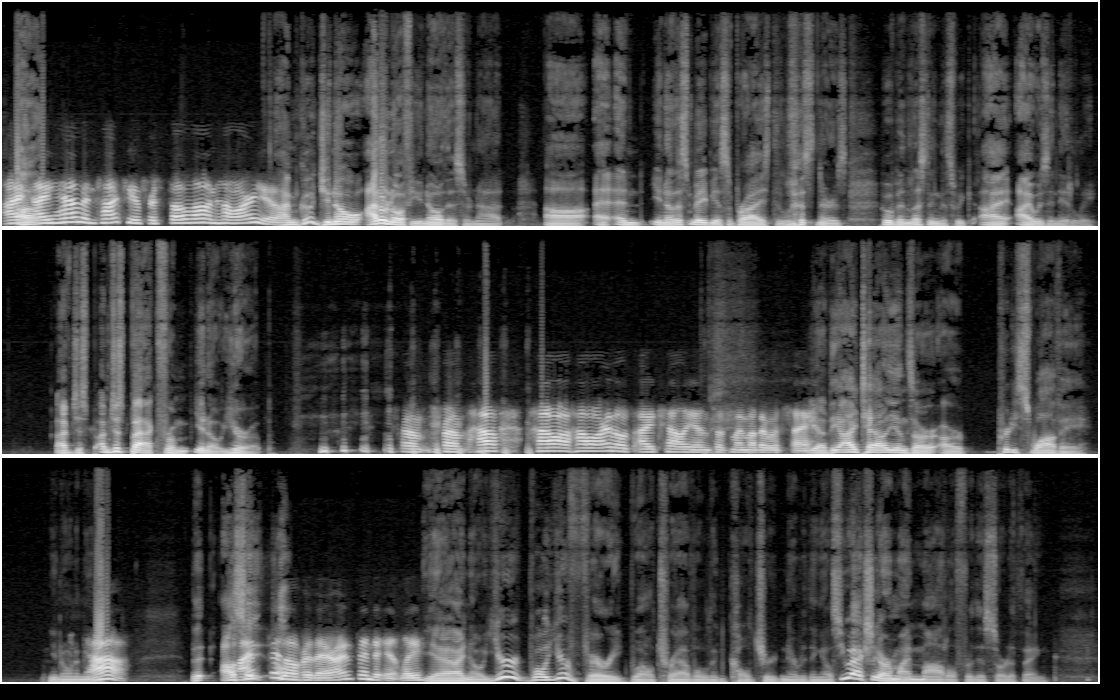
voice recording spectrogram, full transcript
I, Uh, I haven't talked to you for so long. How are you? I'm good. You know, I don't know if you know this or not. Uh, and, you know, this may be a surprise to listeners who have been listening this week. I, I was in Italy. I've just I'm just back from you know Europe. from from how how how are those Italians, as my mother would say? Yeah, the Italians are are pretty suave. You know what I mean? Yeah. I'll say. I've been I'll- over there. I've been to Italy. yeah, I know. You're well. You're very well traveled and cultured and everything else. You actually are my model for this sort of thing.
